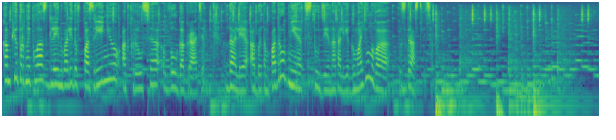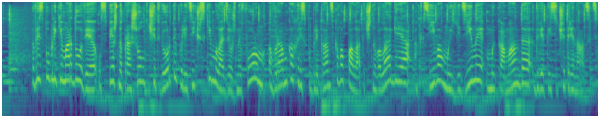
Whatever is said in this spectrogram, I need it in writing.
Компьютерный класс для инвалидов по зрению открылся в Волгограде. Далее об этом подробнее в студии Наталья Гамаюнова. Здравствуйте. В Республике Мордовия успешно прошел четвертый политический молодежный форум в рамках республиканского палаточного лагеря «Актива. Мы едины. Мы команда-2013».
